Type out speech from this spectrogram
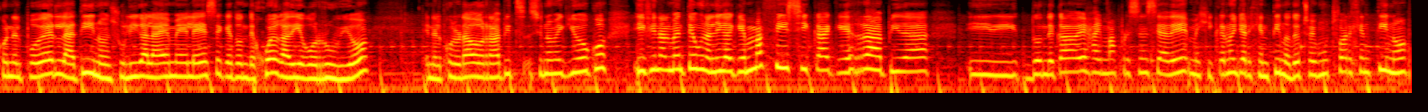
con el poder latino en su liga, la MLS, que es donde juega Diego Rubio, en el Colorado Rapids, si no me equivoco, y finalmente es una liga que es más física, que es rápida y donde cada vez hay más presencia de mexicanos y argentinos. De hecho, hay muchos argentinos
